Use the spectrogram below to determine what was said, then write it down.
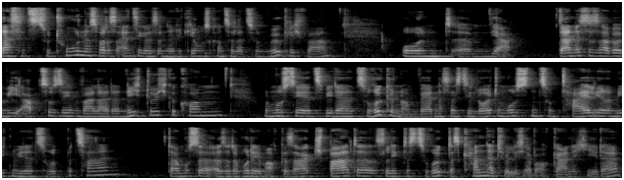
das jetzt zu tun. Das war das Einzige, was in der Regierungskonstellation möglich war. Und ähm, ja, dann ist es aber wie abzusehen, war leider nicht durchgekommen und musste jetzt wieder zurückgenommen werden. Das heißt, die Leute mussten zum Teil ihre Mieten wieder zurückbezahlen. Da musste, also da wurde eben auch gesagt, spart das, legt es zurück. Das kann natürlich aber auch gar nicht jeder.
